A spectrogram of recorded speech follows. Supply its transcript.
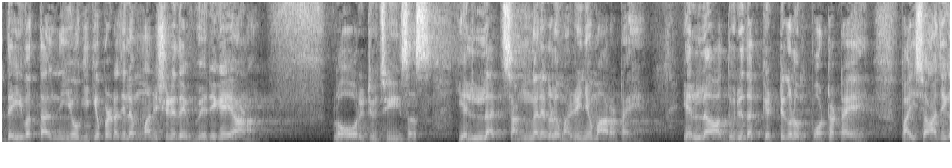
ദൈവത്താൽ നിയോഗിക്കപ്പെട്ട ചില മനുഷ്യരുടെ വരികയാണ്. ഗ്ലോറി ടു ജീസസ് എല്ലാ ചങ്ങലകളും അഴിഞ്ഞു മാറട്ടെ എല്ലാ ദുരിത കെട്ടുകളും പൊട്ടട്ടെ പൈശാചിക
